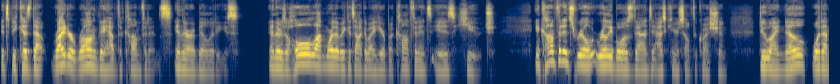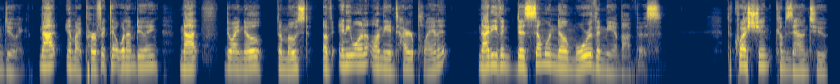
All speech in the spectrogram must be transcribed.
It's because that right or wrong, they have the confidence in their abilities. And there's a whole lot more that we could talk about here, but confidence is huge. And confidence real, really boils down to asking yourself the question Do I know what I'm doing? Not am I perfect at what I'm doing? Not do I know the most of anyone on the entire planet? Not even does someone know more than me about this? The question comes down to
